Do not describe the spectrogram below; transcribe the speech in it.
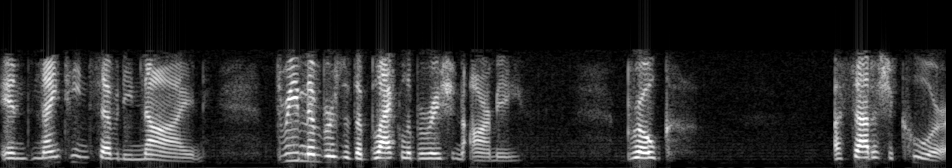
in 1979, three members of the Black Liberation Army broke Assata Shakur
